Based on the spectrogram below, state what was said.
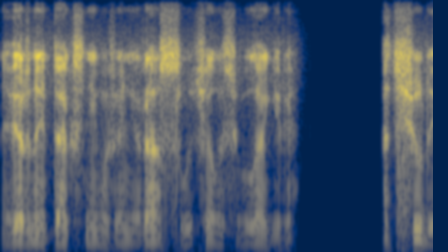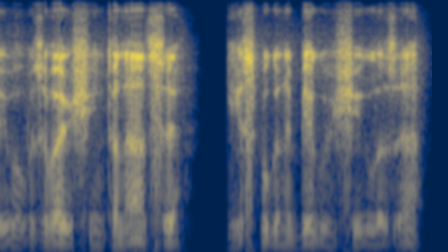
Наверное, так с ним уже не раз случалось в лагере. Отсюда его вызывающая интонация и испуганно бегающие глаза —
